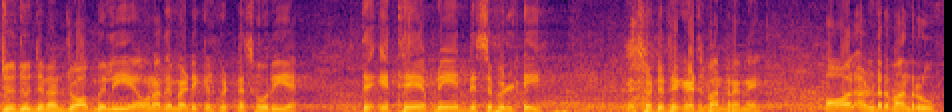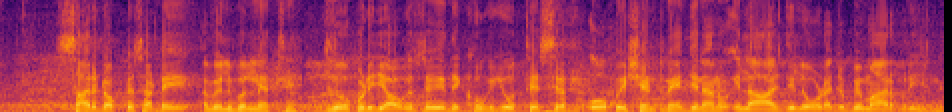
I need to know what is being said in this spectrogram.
ਜੋ ਜੋ ਜਿਹਨਾਂ ਨੂੰ ਜੌਬ ਮਿਲੀ ਹੈ ਉਹਨਾਂ ਦੇ ਮੈਡੀਕਲ ਫਿਟਨੈਸ ਹੋ ਰਹੀ ਹੈ। ਤੇ ਇੱਥੇ ਆਪਣੀ ਡਿਸੇਬਿਲਟੀ ਸਰਟੀਫਿਕੇਟਸ ਬਣ ਰਹੇ ਨੇ। 올 ਅੰਡਰ ਵਨ ਰੂਫ ਸਾਰੇ ਡਾਕਟਰ ਸਾਡੇ ਅਵੇਲੇਬਲ ਨੇ ਇੱਥੇ। ਜਦੋਂ ਓਪੀਡੀ ਜਾਓਗੇ, ਤੁਸੀਂ ਇਹ ਦੇਖੋਗੇ ਕਿ ਉੱਥੇ ਸਿਰਫ ਉਹ ਪੇਸ਼ੈਂਟ ਨੇ ਜਿਨ੍ਹਾਂ ਨੂੰ ਇਲਾਜ ਦੀ ਲੋੜ ਹੈ, ਜੋ ਬਿਮਾਰ ਮਰੀਜ਼ ਨੇ।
